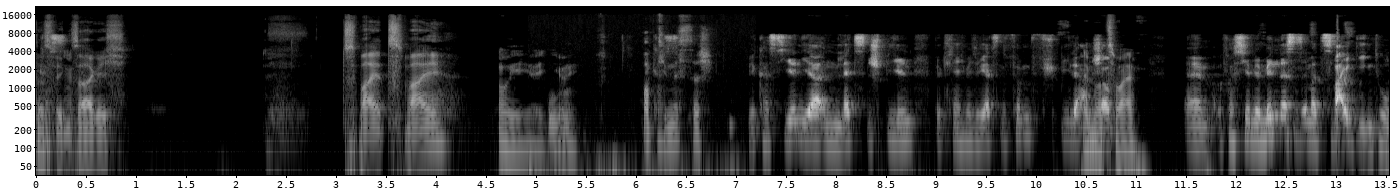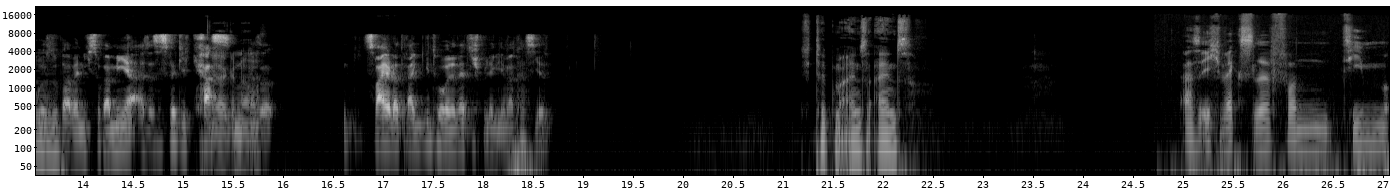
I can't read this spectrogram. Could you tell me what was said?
Deswegen sage ich 2-2. Ui, ui, ui. Optimistisch. Wir kassieren ja in den letzten Spielen, wirklich, wenn ich mir die letzten fünf Spiele Immer anschaue, zwei. ähm, kassieren wir mindestens immer zwei Gegentore Mhm. sogar, wenn nicht sogar mehr. Also es ist wirklich krass. Ja, genau. Also zwei oder drei Gegentore in den letzten Spielen immer kassiert. ich tippe mal 1-1. Also ich wechsle von Team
